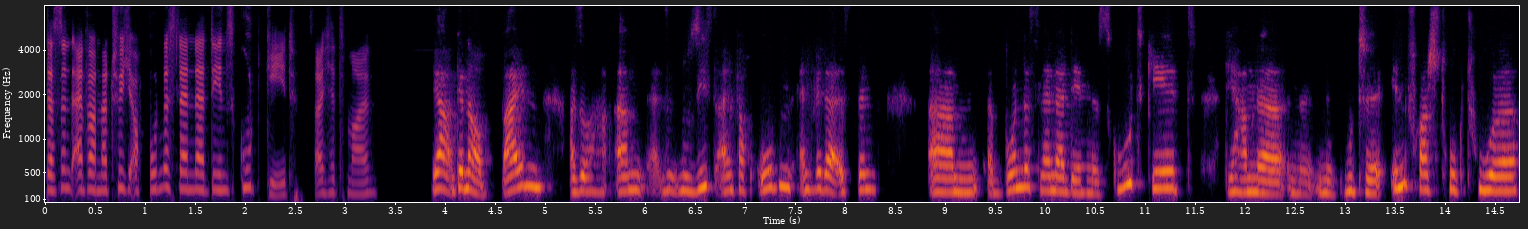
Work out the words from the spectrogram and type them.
das sind einfach natürlich auch Bundesländer, denen es gut geht, sage ich jetzt mal. Ja, genau. Beiden, also, ähm, also du siehst einfach oben, entweder es sind ähm, Bundesländer, denen es gut geht, die haben eine, eine, eine gute Infrastruktur,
